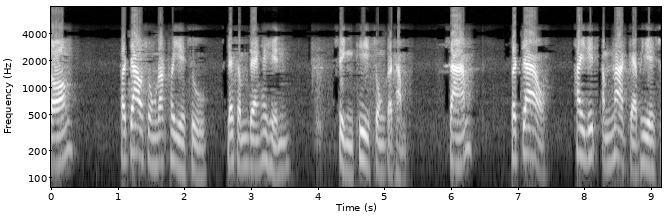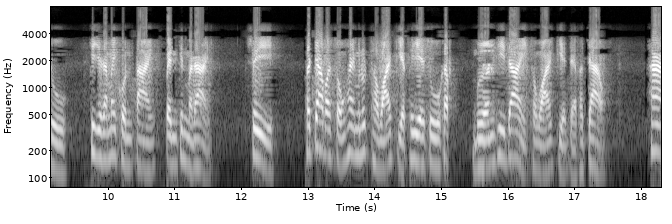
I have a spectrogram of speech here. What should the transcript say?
สองพระเจ้าทรงรักพระเยซู และสำแดงให้เห็นสิ่งที่ทรงกระทำสามพระเจ้าให้ฤทธิ์อำนาจแก่พระเยซูที่จะทำให้คนตายเป็นขึ้นมาได้สี่พระเจ้าประสงค์ให้มนุษย์ถวายเกียรติพระเยซูครับ เหมือนที่ได้ถวายเกียรติแด่พระเจ้าห้า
